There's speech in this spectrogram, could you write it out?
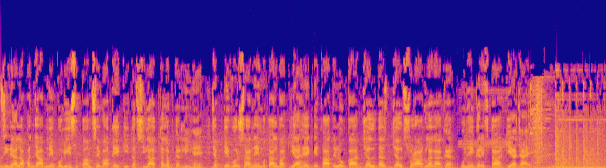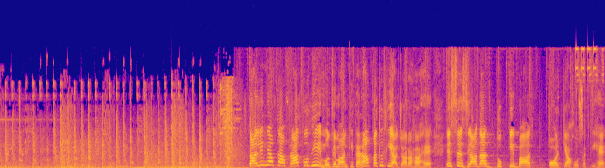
वज़ीर अला पंजाब ने पुलिस हुकाम से वाक़े की तफसीलात तलब कर ली हैं, जबकि वर्षा ने मुतालबा किया है कि कातिलों का जल्द अज जल्द सुराग लगाकर उन्हें गिरफ़्तार किया जाए। तालीम याफ्ता अफराद को भी मुलजमान की तरह कत्ल किया जा रहा है। इससे ज़्यादा दुख की बात और क्या हो सकती है?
